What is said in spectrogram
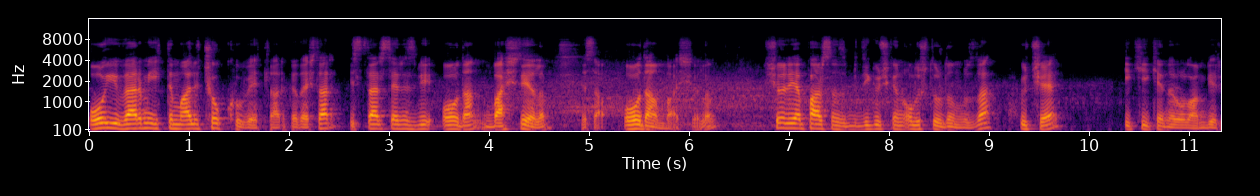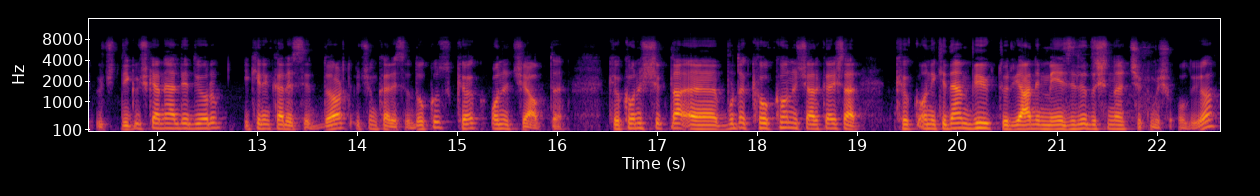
O'yu verme ihtimali çok kuvvetli arkadaşlar. İsterseniz bir O'dan başlayalım. Mesela O'dan başlayalım. Şöyle yaparsanız bir dik üçgen oluşturduğumuzda 3'e 2 kenar olan bir 3 dik üçgen elde ediyorum. 2'nin karesi 4, 3'ün karesi 9, kök 13 yaptı. Kök 13 şıkla, e, burada kök 13 arkadaşlar kök 12'den büyüktür. Yani menzili dışına çıkmış oluyor.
